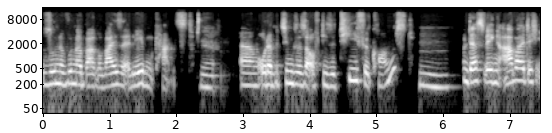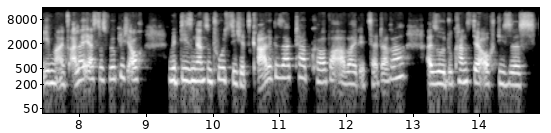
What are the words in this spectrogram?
so eine wunderbare Weise erleben kannst. Ja ähm, oder beziehungsweise auf diese Tiefe kommst. Mhm. Und deswegen arbeite ich eben als allererstes wirklich auch mit diesen ganzen Tools, die ich jetzt gerade gesagt habe, Körperarbeit etc. Also du kannst ja auch dieses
